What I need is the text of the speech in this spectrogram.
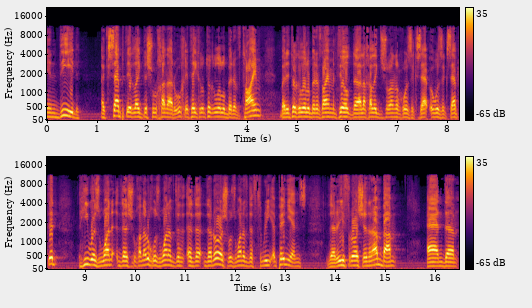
indeed accepted like the Shulchan Aruch, it take, took a little bit of time, but it took a little bit of time until the halacha like the Shulchan Aruch was, accept, was accepted he was one. The Shulchan Aruch was one of the uh, the, the Rosh was one of the three opinions, the Rif Rosh and Rambam, and. Um,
